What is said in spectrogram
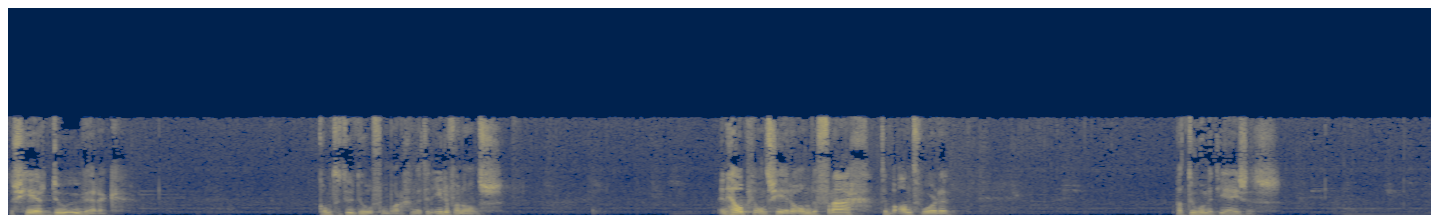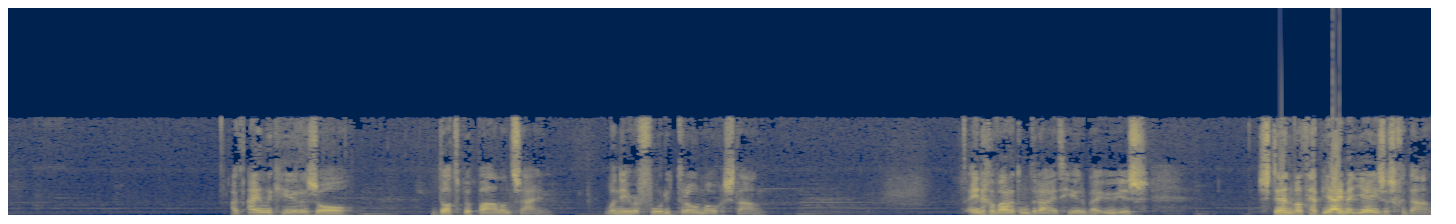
Dus Heer, doe uw werk. Komt het uw doel vanmorgen met een ieder van ons. En help je ons, Heer, om de vraag te beantwoorden: wat doen we met Jezus? Uiteindelijk, Heer, zal dat bepalend zijn wanneer we voor uw troon mogen staan. Het enige waar het om draait, Heer, bij u is: Stan, wat heb jij met Jezus gedaan?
